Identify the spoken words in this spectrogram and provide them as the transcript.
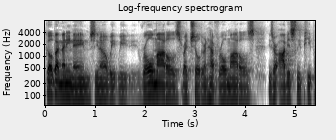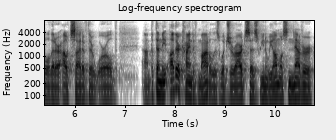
go by many names. You know, we, we role models, right? Children have role models. These are obviously people that are outside of their world. Um, but then the other kind of model is what Girard says, you know, we almost never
